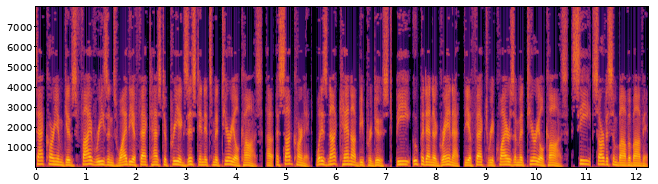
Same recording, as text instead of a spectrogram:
Satkaryam gives five reasons why the effect has to pre-exist in its material cause, a asadkarnat, what is not cannot be produced, b upadana grayanat, the effect requires a material cause, c sarvasambhavabhavat,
